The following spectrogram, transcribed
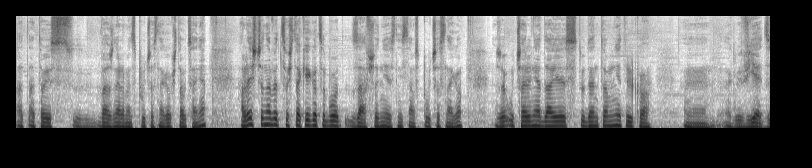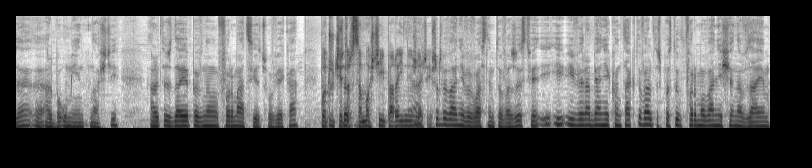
a, a to jest ważny element współczesnego kształcenia. Ale jeszcze nawet coś takiego, co było zawsze, nie jest nic tam współczesnego, że uczelnia daje studentom nie tylko jakby wiedzę albo umiejętności, ale też daje pewną formację człowieka. Poczucie Prze- tożsamości i parę innych Tak, rzeczy jeszcze. przebywanie we własnym towarzystwie i, i, i wyrabianie kontaktów, ale też po prostu formowanie się nawzajem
